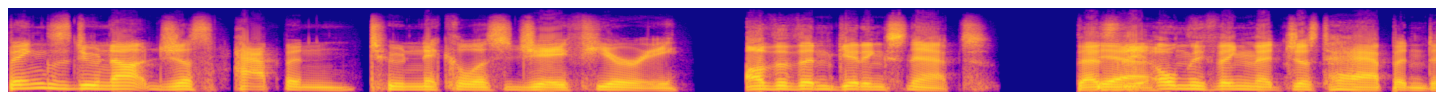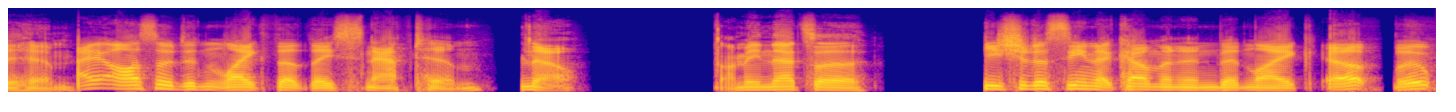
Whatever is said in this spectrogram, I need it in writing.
Things do not just happen to Nicholas J. Fury. Other than getting snapped. That's Yeah. the only thing that just happened to him. I also didn't like that they snapped him. No. I mean that's a He should have seen it coming and been like, oh, boop,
